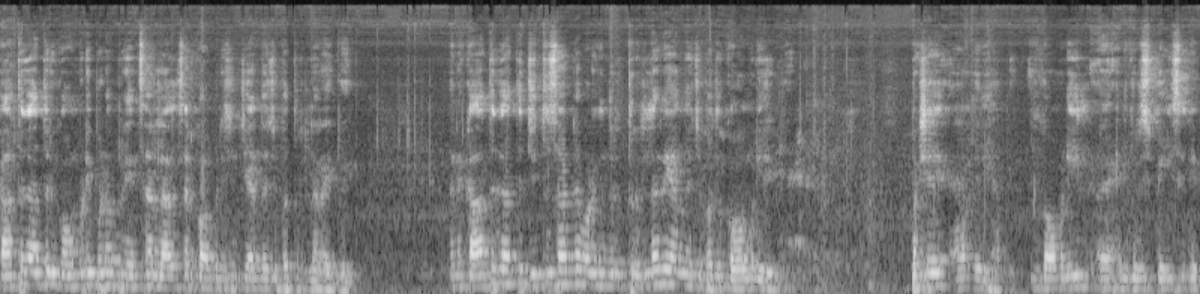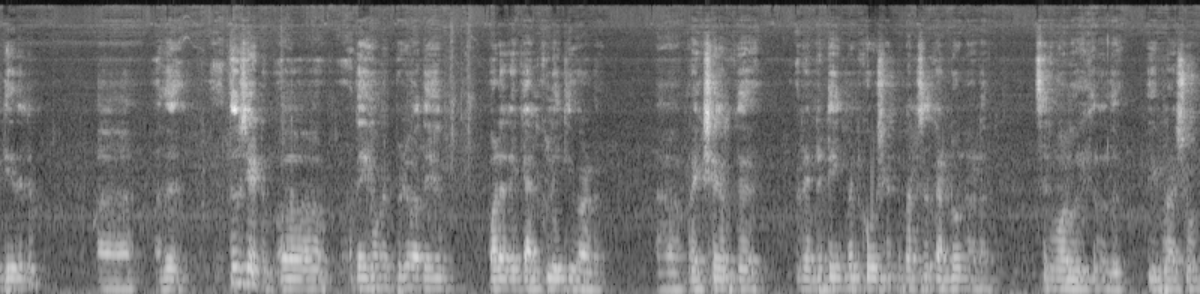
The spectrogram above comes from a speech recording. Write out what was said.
കാത്തു കാത്തൊരു കോമഡി പടം Priyan sir Lal sir competition ചെയ്യാന്ന് വെച്ചപ്പോൾ ത്രില്ലറായി പോയി. അങ്ങനെ കാത്തു കാത്ത് ജിത്തു സാറിന്റെ പടങ്ങുന്ന ഒരു ത്രില്ലറിയാന്ന് വെച്ചപ്പോൾ അത് കോമഡി ആയി പക്ഷേ ഐ ആം വെരി ഹാപ്പി ഈ കോമഡിയിൽ എനിക്കൊരു സ്പേസ് കിട്ടിയതിലും അത് തീർച്ചയായിട്ടും അദ്ദേഹം എപ്പോഴും അദ്ദേഹം വളരെ കാൽക്കുലേറ്റീവ് ആണ്. പ്രേക്ഷകർക്ക് ഒരു എന്റർടൈൻമെന്റ് കോഷൻ മനസ്സിൽ കണ്ടുകൊണ്ടാണ് സിനിമകൾ ഒരുക്കുന്നത്. ഈ പ്രാവശ്യവും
